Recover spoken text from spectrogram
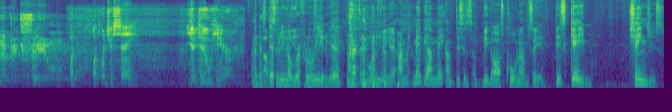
Epic fail. What what would you say you do here? And that's definitely not refereeing, Yeah, and I tell you one thing, yeah. I'm, maybe I may. Um, this is a big ass call. I'm saying this game changes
